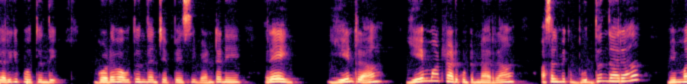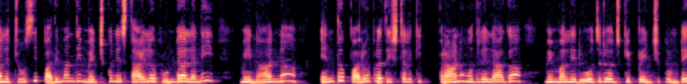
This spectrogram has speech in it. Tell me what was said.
జరిగిపోతుంది. గొడవ అవుతుందని చెప్పేసి వెంటనే రే ఏంట్రా? ఏం మాట్లాడుకుంటున్నారా? అసలు మీకు బుద్ధుందారా? మిమ్మల్ని చూసి పది మంది మెచ్చుకునే స్థాయిలో ఉండాలని మీ నాన్న ఎంతో పరువు ప్రతిష్టలకి ప్రాణం వదిలేలాగా మిమ్మల్ని రోజు రోజుకి పెంచుకుంటే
